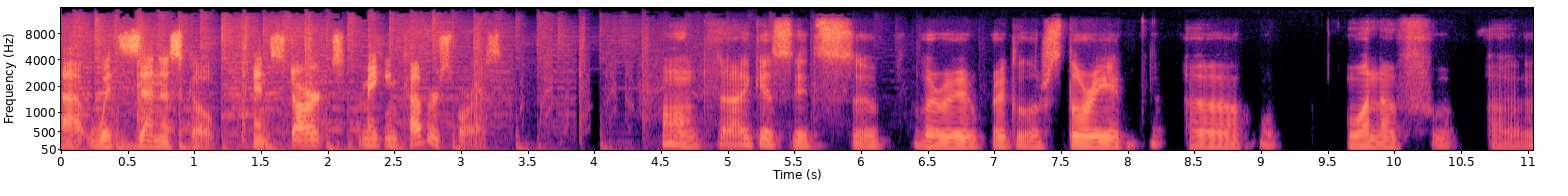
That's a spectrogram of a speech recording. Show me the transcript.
uh, with Zenescope and start making covers for us? Oh, I guess it's a very regular story. Uh, one of uh,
